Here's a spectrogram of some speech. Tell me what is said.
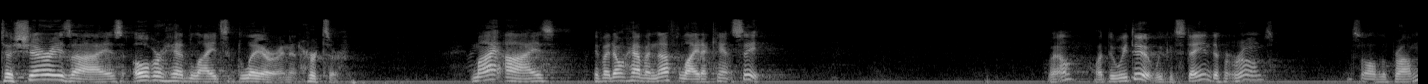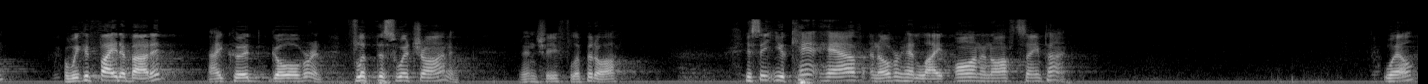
To Sherry's eyes, overhead lights glare and it hurts her. My eyes, if I don't have enough light, I can't see. Well, what do we do? We could stay in different rooms and solve the problem. Or we could fight about it. I could go over and flip the switch on and then she flip it off. You see, you can't have an overhead light on and off at the same time. Well,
